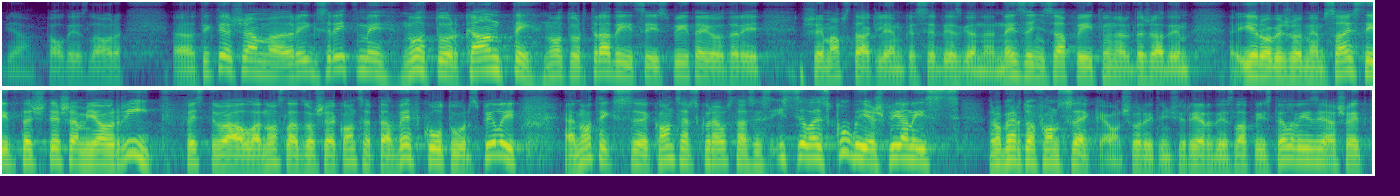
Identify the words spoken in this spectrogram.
Jā, paldies, Laura. Tik tiešām Rīgas ritmi notur kanti, notur tradīcijas, spītējot arī šiem apstākļiem, kas ir diezgan neziņas apvīti un ar dažādiem ierobežojumiem saistīti. Taču tiešām jau rīt festivālā noslēdzošajā koncertā VF kultūras pilī notiks koncerts, kurā uzstāsies izcilais kubiešu pianists Roberto Fonseca. Un šorīt viņš ir ieradies Latvijas televīzijā šeit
